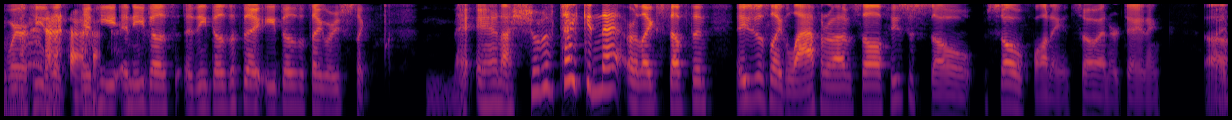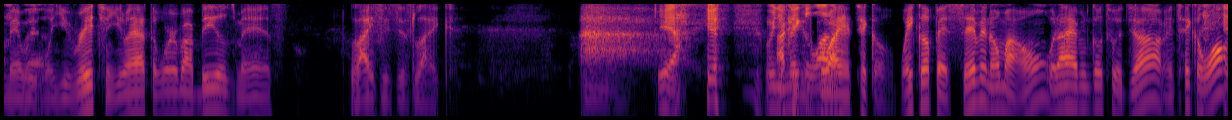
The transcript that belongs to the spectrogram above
where he's like, and he and he does and he does the thing. He does the thing where he's just like, man, I should have taken that or like something. And he's just like laughing about himself. He's just so so funny and so entertaining. Uh, hey, man, man, when you're rich and you don't have to worry about bills, man, life is just like ah. Yeah. when you I can just go out of... and take a wake up at seven on my own without having to go to a job and take a walk.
